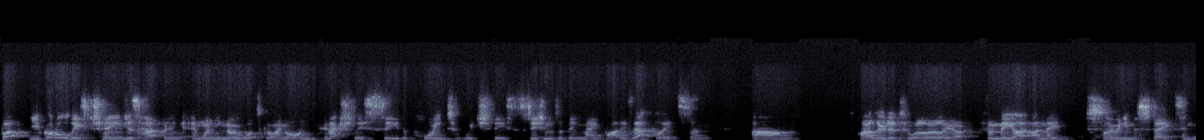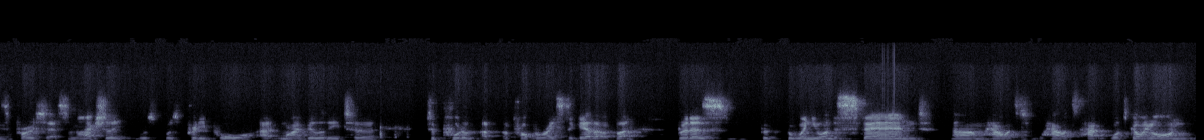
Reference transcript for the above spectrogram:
but you've got all these changes happening and when you know what's going on you can actually see the point at which these decisions are being made by these athletes and um, I alluded to it earlier. For me, I, I, made so many mistakes in this process, and I actually was was pretty poor at my ability to to put a, a proper race together. But but as but, but when you understand um, how it's how it's what's going on,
